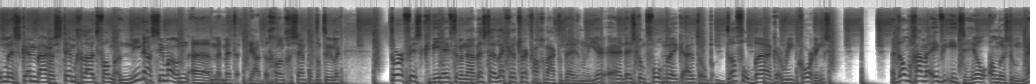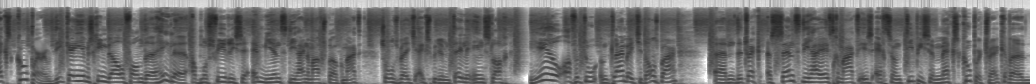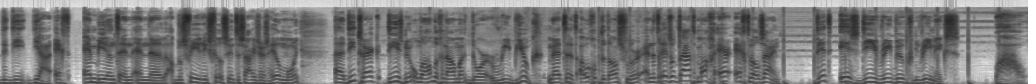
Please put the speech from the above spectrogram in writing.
onmiskenbare stemgeluid van Nina Simone. Eh, met, ja, gewoon gesampled natuurlijk. Torfisk die heeft er een eh, best lekkere track van gemaakt op deze manier. En deze komt volgende week uit op Duffelbag Recordings. En dan gaan we even iets heel anders doen. Max Cooper, die ken je misschien wel van de hele atmosferische ambient die hij normaal gesproken maakt. Soms een beetje experimentele inslag, heel af en toe een klein beetje dansbaar. Ehm, de track Ascent die hij heeft gemaakt is echt zo'n typische Max Cooper track. eh, die, ja, echt ambient en, en eh, atmosferisch, veel synthesizers, heel mooi. Eh, die track die is nu onder handen genomen door Rebuke. Met het oog op de dansvloer. En het resultaat mag er echt wel zijn. Dit is die Rebuke remix. Wauw.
